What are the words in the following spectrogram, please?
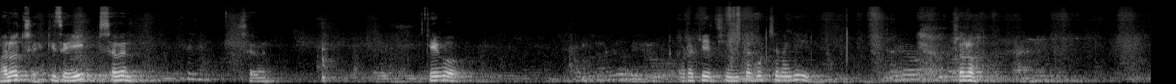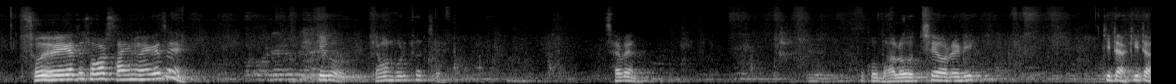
ভালো হচ্ছে? কিসে এইট সেভেন সেভেন কে গো? ওটা কে, চিন্তা করছে নাকি? চলো। সই হয়ে গেছে, সবার সাইন হয়ে গেছে? কে গো, কেমন পরীক্ষা হচ্ছে? সেভেন খুব ভালো হচ্ছে অলরেডি কিটা কিটা?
